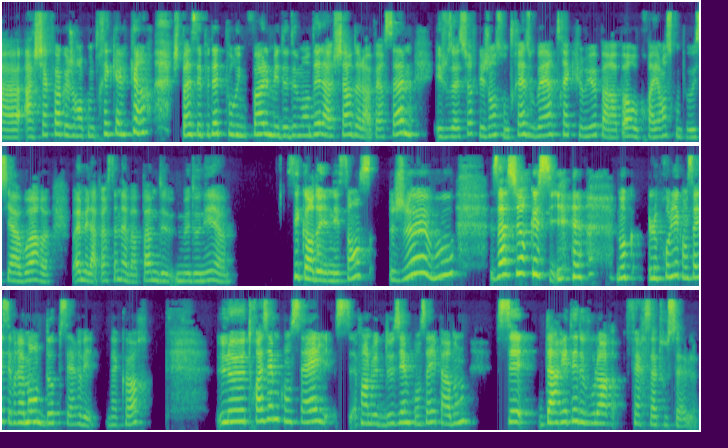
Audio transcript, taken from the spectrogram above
euh, à chaque fois que je rencontrais quelqu'un, je passais peut-être pour une folle, mais de demander la charte de la personne. Et je vous assure que les gens sont très ouverts, très curieux par rapport aux croyances qu'on peut aussi avoir. Euh, ouais, mais la personne, elle va pas me, me donner euh, coordonnées de naissance. Je vous assure que si. Donc, le premier conseil, c'est vraiment d'observer, d'accord? Le troisième conseil, enfin le deuxième conseil, pardon, c'est d'arrêter de vouloir faire ça tout seul.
